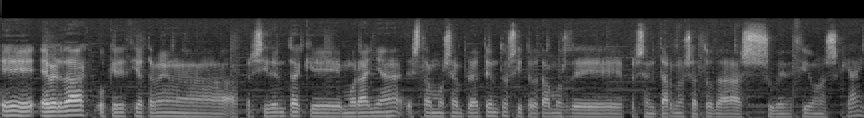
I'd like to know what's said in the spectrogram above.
É, é verdad o que decía tamén a, a presidenta que Moraña estamos sempre atentos e tratamos de presentarnos a todas as subvencións que hai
